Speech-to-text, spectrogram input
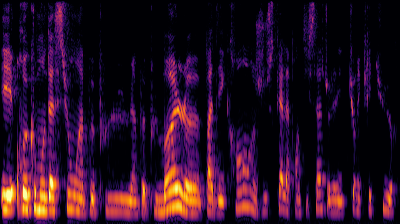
Et recommandation un peu plus, un peu plus molle, pas d'écran jusqu'à l'apprentissage de la lecture-écriture.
